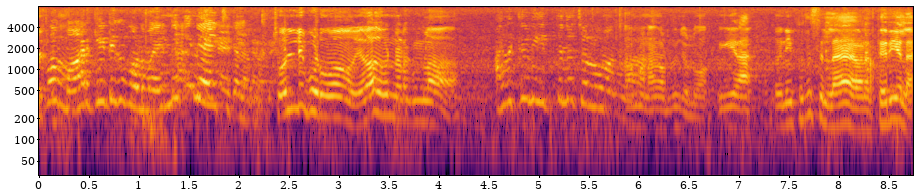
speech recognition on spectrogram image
இப்போ மார்க்கெட்டுக்கு போகணுமா என்னைக்கு ஞாயிற்றுக்கிழமை? சொல்லி போடுவோம். ஏதாவது ஒன்று நடக்கும்ல. அதுக்கு நீ இத்தனை சொல்லுவாங்க ஆமாம் நாங்கள் அப்படி சொல்லுவோம். நீங்க நீ புதுசு இல்லை உனக்கு தெரியல.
